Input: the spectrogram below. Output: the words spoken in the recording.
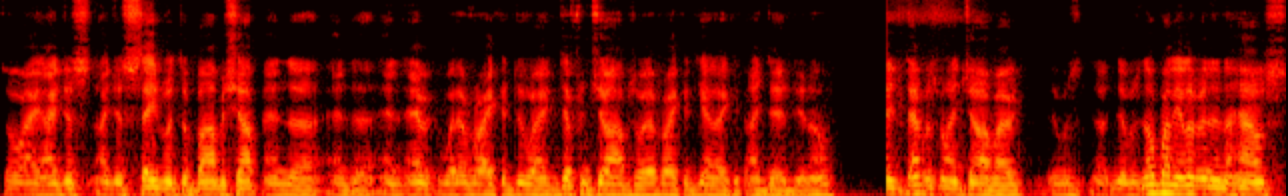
So I, I just I just stayed with the barbershop and uh, and uh, and ev- whatever I could do. I different jobs, whatever I could get, I could I did. You know, that was my job. I there was uh, there was nobody living in the house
